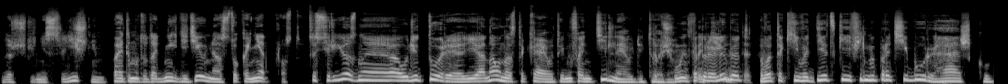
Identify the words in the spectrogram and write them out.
даже чуть ли не с лишним. Поэтому тут одних детей у нас столько нет просто. Это серьезная аудитория, и она у нас такая вот инфантильная аудитория, Почему которая любит вот такие вот детские фильмы про Чебурашку.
